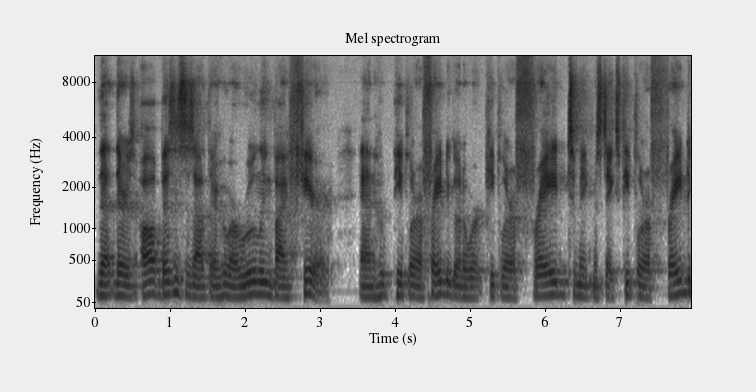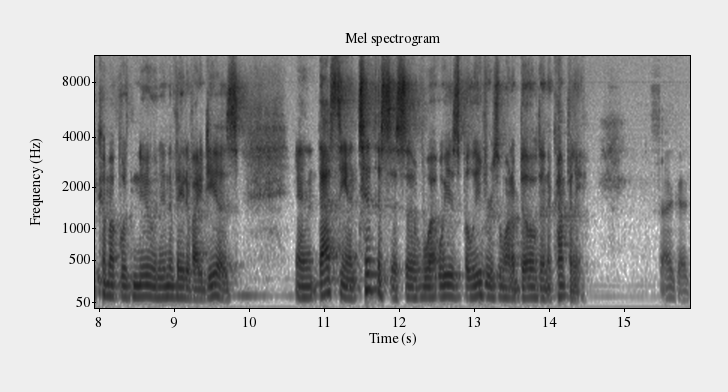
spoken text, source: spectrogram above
that there's all businesses out there who are ruling by fear and who people are afraid to go to work. People are afraid to make mistakes. People are afraid to come up with new and innovative ideas. And that's the antithesis of what we as believers want to build in a company. So good.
